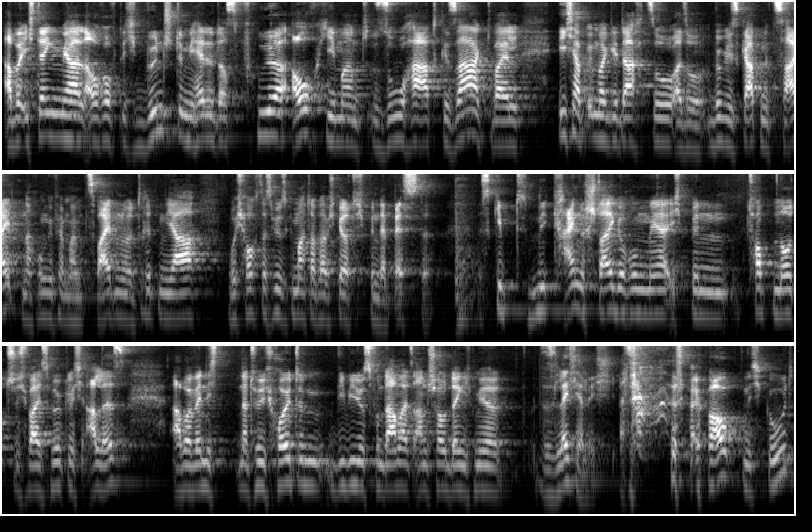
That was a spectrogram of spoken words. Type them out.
aber ich denke mir halt auch oft, ich wünschte, mir hätte das früher auch jemand so hart gesagt, weil ich habe immer gedacht, so, also wirklich, es gab eine Zeit, nach ungefähr meinem zweiten oder dritten Jahr, wo ich Hochzeitsvideos gemacht habe, habe ich gedacht, ich bin der Beste. Es gibt keine Steigerung mehr, ich bin top-notch, ich weiß wirklich alles. Aber wenn ich natürlich heute die Videos von damals anschaue, denke ich mir, das ist lächerlich. Also, das ist überhaupt nicht gut.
